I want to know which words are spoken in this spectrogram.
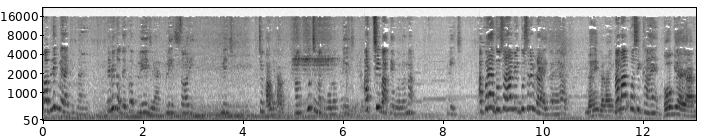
पब्लिक मेरा कितना है? ये भी तो देखो प्लीज़ यार प्लीज़ सॉरी प्लीज़ चुप हम कुछ मत बोलो प्लीज़ अच्छी बातें बोलो ना प्लीज़ अब पूरा दूसरा हम एक दूसरे में लड़ाई कर रहे हैं आप नहीं लड़ाई हम आपको सिखाए। हो गया यार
